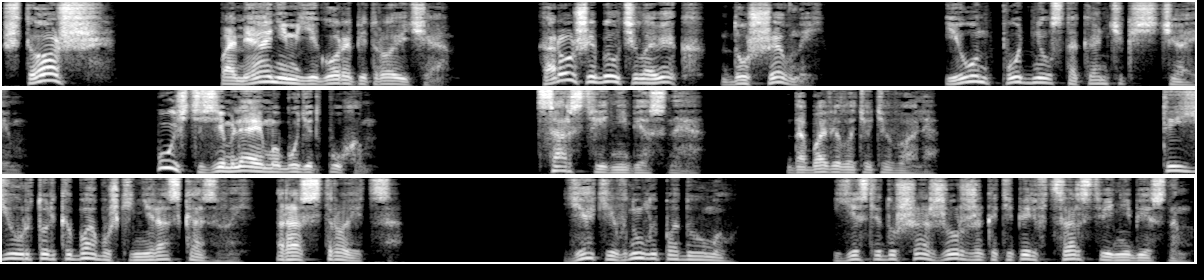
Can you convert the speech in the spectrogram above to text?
Что ж, помянем Егора Петровича. Хороший был человек, душевный. И он поднял стаканчик с чаем. Пусть земля ему будет пухом. «Царствие небесное», — добавила тетя Валя. Ты, Юр, только бабушке не рассказывай, расстроится. Я кивнул и подумал, если душа Жоржика теперь в Царстве Небесном,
